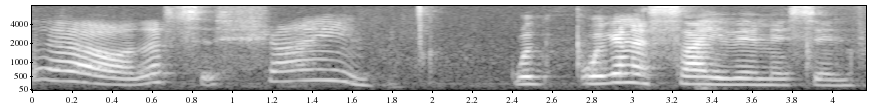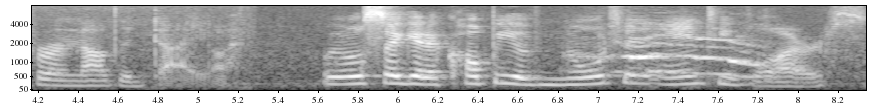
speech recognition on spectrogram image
Oh, that's a shame. We're, we're going to save MSN for another day, we also get a copy of Norton Antivirus.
